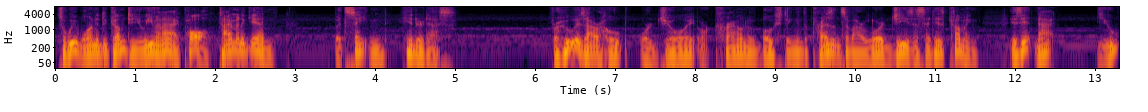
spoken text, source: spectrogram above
So we wanted to come to you, even I, Paul, time and again. But Satan hindered us. For who is our hope or joy or crown of boasting in the presence of our Lord Jesus at his coming? Is it not you?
